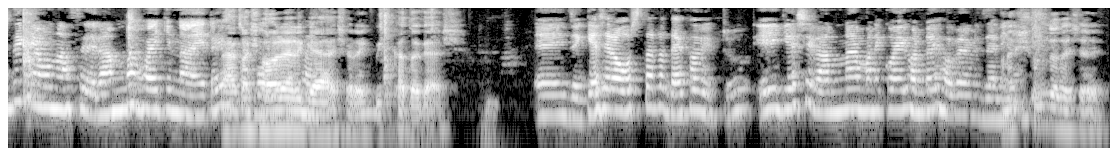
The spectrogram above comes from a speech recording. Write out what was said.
দিয়ে কেমন আছে? রান্না হয় কি না? এটাই ঢাকা শহরের। গ্যাস অনেক বিখ্যাত গ্যাস। এই যে গ্যাসের অবস্থাটা দেখাও একটু। এই গ্যাসে রান্না মানে কয় ঘন্টায় হবে আমি জানি না। সুন্দর হয়েছে।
